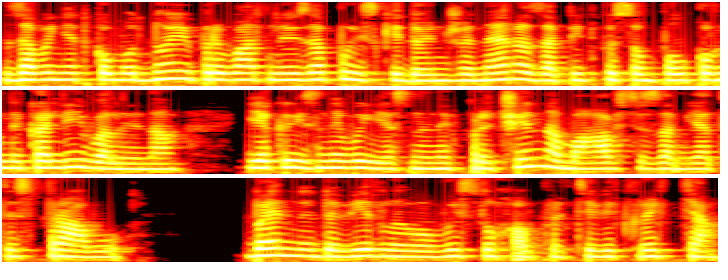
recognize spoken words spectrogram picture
за винятком одної приватної записки до інженера за підписом полковника Ліваліна, який з невияснених причин намагався зам'яти справу. Бен недовірливо вислухав про це відкриття.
